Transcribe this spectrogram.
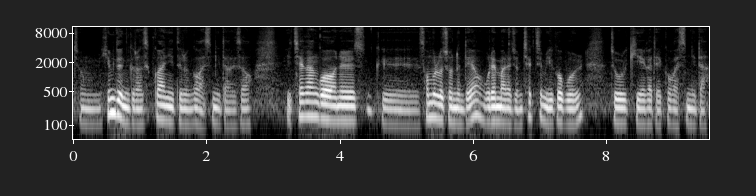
좀 힘든 그런 습관이 들은 것 같습니다. 그래서 이 책 한 권을 그 선물로 줬는데요. 오랜만에 좀 책 좀 읽어볼 좋을 기회가 될 것 같습니다.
